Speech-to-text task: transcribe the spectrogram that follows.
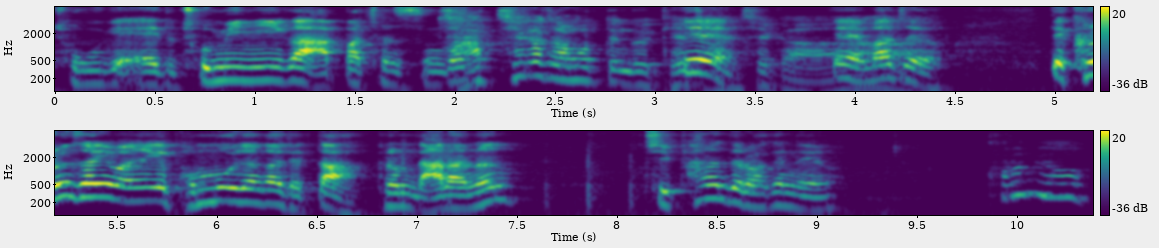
조국의 애들 조민이가 아빠 찬스인 거? 자체가 잘못된 거예요. 걔 예. 자체가. 예 맞아요. 근데 그런 사람이 만약에 법무부 장관 됐다. 그럼 나라는 집 하는 대로 하겠네요. 그럼요.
